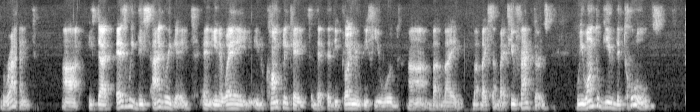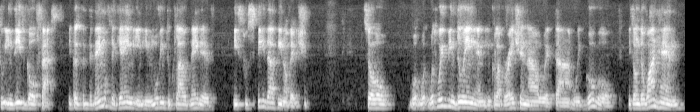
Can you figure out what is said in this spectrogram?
right uh, is that as we disaggregate and in a way you know, complicate the, the deployment, if you would, uh, by, by, by, some, by a few factors, we want to give the tools to indeed go fast. Because the, the name of the game in, in moving to cloud native is to speed up innovation. So what, what we've been doing in, in collaboration now with, uh, with Google is on the one hand,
